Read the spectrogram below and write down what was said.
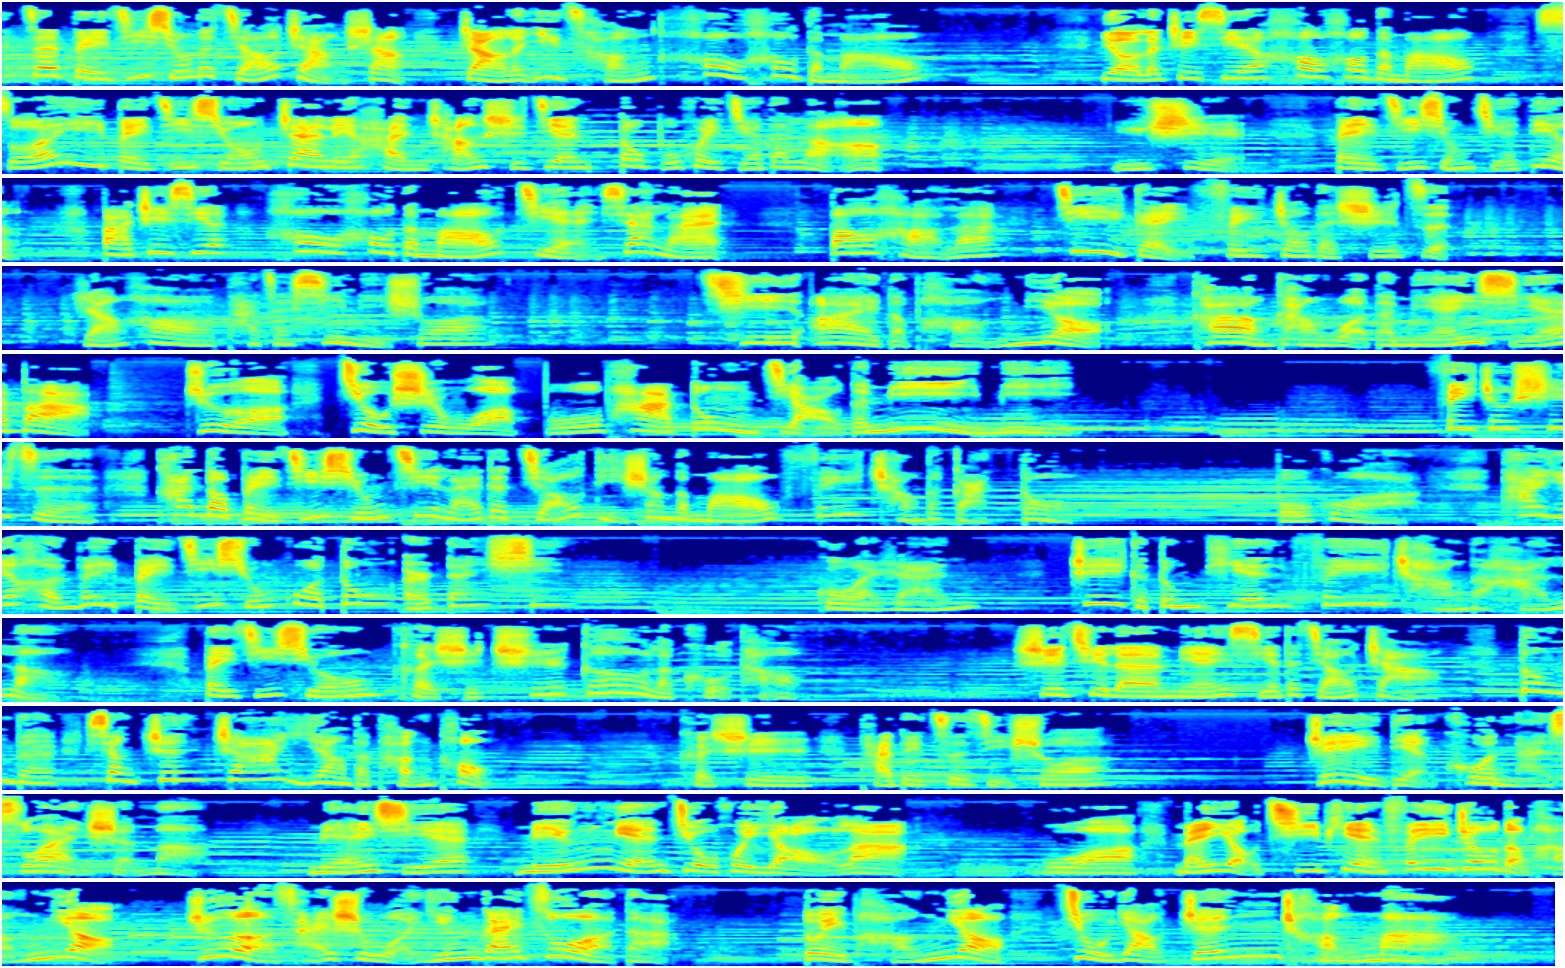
在北极熊的脚掌上长了一层厚厚的毛，有了这些厚厚的毛，所以北极熊站立很长时间都不会觉得冷。于是，北极熊决定把这些厚厚的毛剪下来，包好了寄给非洲的狮子。然后他在信里说。亲爱的朋友，看看我的棉鞋吧，这就是我不怕冻脚的秘密。非洲狮子看到北极熊寄来的脚底上的毛，非常的感动。不过，它也很为北极熊过冬而担心。果然，这个冬天非常的寒冷。北极熊可是吃够了苦头，失去了棉鞋的脚掌，冻得像针扎一样的疼痛。可是他对自己说：“这点困难算什么？棉鞋明年就会有了。我没有欺骗非洲的朋友，这才是我应该做的。对朋友就要真诚嘛。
